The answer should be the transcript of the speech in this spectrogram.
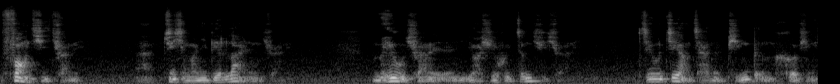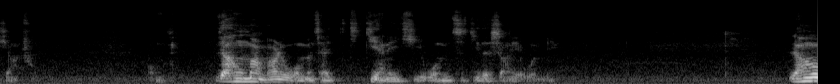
放弃权利，最起码你别滥用权利。没有权利的人要学会争取权利，只有这样才能平等和平相处。然后慢慢的，我们才建立起我们自己的商业文明。然后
